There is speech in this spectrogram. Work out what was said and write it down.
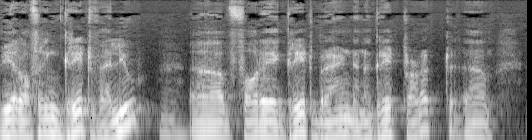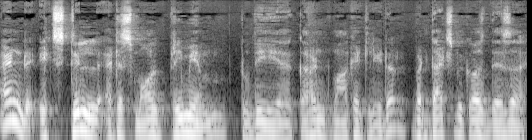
We are offering great value uh, for a great brand and a great product. And it's still at a small premium to the uh, current market leader, but that's because there's a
